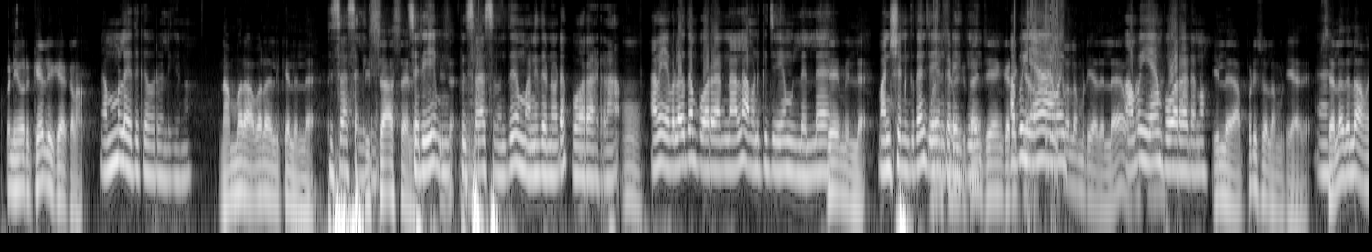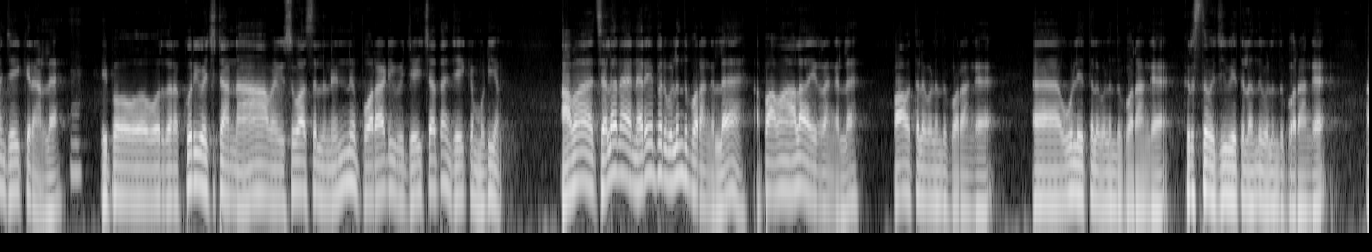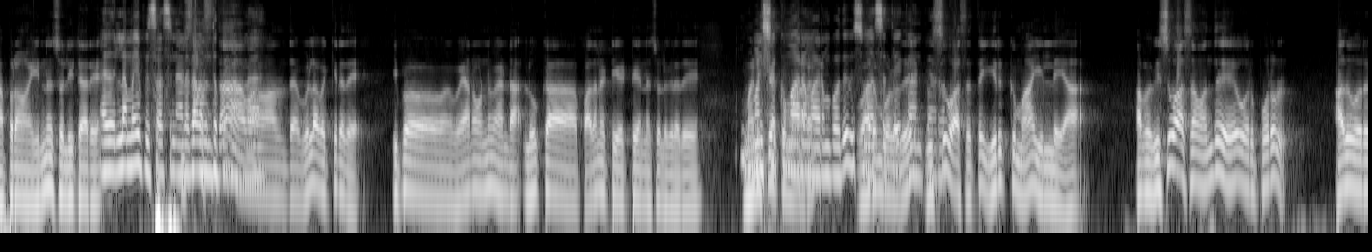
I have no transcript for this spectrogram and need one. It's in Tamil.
இப்போ நீ ஒரு கேள்வி கேட்கலாம். நம்மளை எதுக்கு அவர் அழிக்கணும்? நம்மளை அவர் அழிக்கல. இல்லை அழிக்கணும் பிசாசை சரி பிசாசு வந்து மனிதனோட போராடுறான். அவன் எவ்வளவுதான் போராடினாலும் அவனுக்கு ஜெயம் இல்லைல்ல. ஜெயம் இல்லை மனுஷனுக்கு தான் ஜெயம் கிடைக்கும் ஜெயம் கிடைக்கும் ஏன் அப்படி சொல்ல முடியாதுல்ல. அவன் ஏன் போராடணும்? இல்லை அப்படி சொல்ல முடியாது. சிலதில் அவன் ஜெயிக்கிறான்ல. இப்போ ஒருத்தனை குறி வச்சுட்டான்னா அவன் விசுவாசத்தில் நின்று போராடி ஜெயிச்சா தான் ஜெயிக்க முடியும். அவன் சில நிறைய பேர் விழுந்து போகிறாங்கல்ல அப்போ அவன் ஆளாயிடுறாங்கல்ல. பாவத்தில் விழுந்து போகிறாங்க ஊழியத்தில் விழுந்து போகிறாங்க கிறிஸ்தவ ஜீவியத்துலேருந்து விழுந்து போகிறாங்க அப்புறம் இன்னும் சொல்லிட்டாரு அது எல்லாமே பிசாசுனால தான் வந்து அந்த விழ வைக்கிறதே. இப்போ வேற ஒன்றும் வேண்டாம். லூக்கா பதினெட்டு எட்டு என்ன சொல்லுகிறது? மனுஷகுமாரன் வரும்போது வரும்பொழுது விசுவாசத்தை இருக்குமா இல்லையா? அப்போ விசுவாசம் வந்து ஒரு பொருள். அது ஒரு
